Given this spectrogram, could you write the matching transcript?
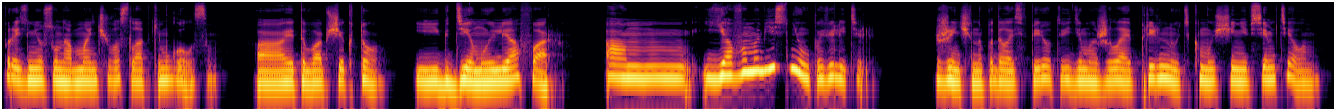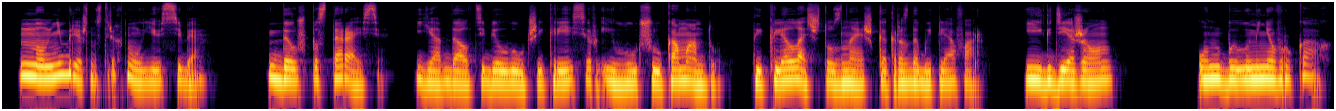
произнес он обманчиво сладким голосом. «А это вообще кто? И где мой Леофар?» «Ам, я вам объясню, повелитель». Женщина подалась вперед, видимо, желая прильнуть к мужчине всем телом, но он небрежно стряхнул ее с себя. «Да уж постарайся. Я дал тебе лучший крейсер и лучшую команду. Ты клялась, что знаешь, как раздобыть Леофар. И где же он? Он был у меня в руках.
